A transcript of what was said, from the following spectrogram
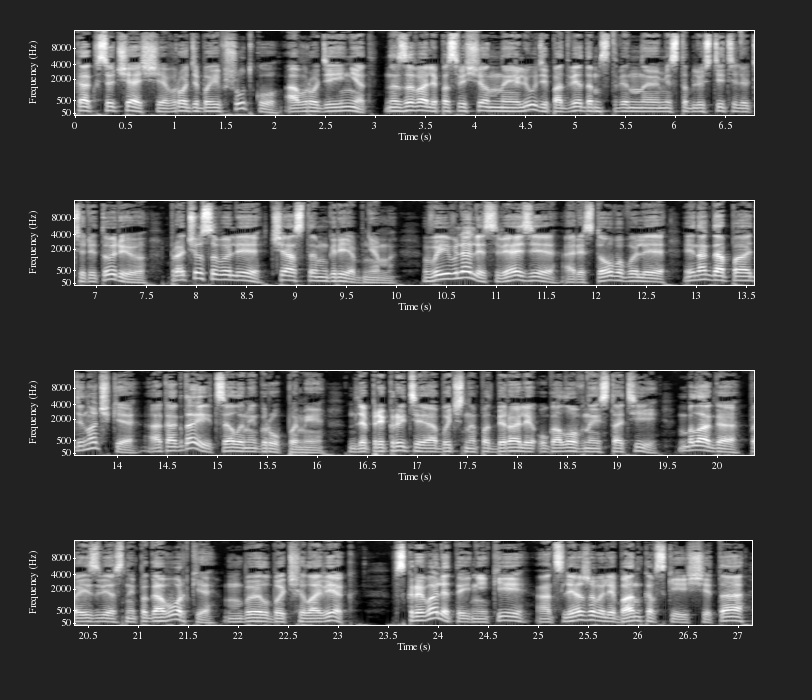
как все чаще, вроде бы и в шутку, а вроде и нет, называли посвященные люди подведомственную местоблюстителю территорию, прочесывали частым гребнем – Выявляли связи, арестовывали, иногда поодиночке, а когда и целыми группами. Для прикрытия обычно подбирали уголовные статьи, благо, по известной поговорке, был бы человек. Вскрывали тайники, отслеживали банковские счета,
